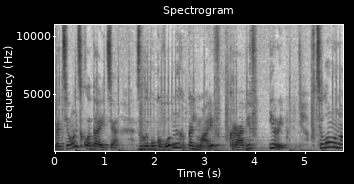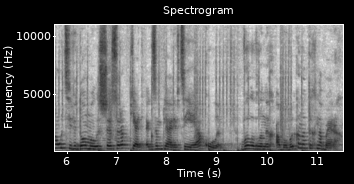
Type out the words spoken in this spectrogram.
Раціон складається з глибоководних кальмарів, крабів і риб. В цілому науці відомо лише 45 екземплярів цієї акули, виловлених або виконатих на берег.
